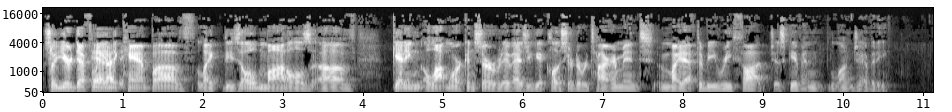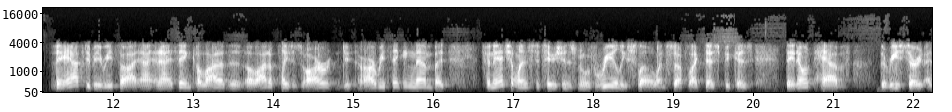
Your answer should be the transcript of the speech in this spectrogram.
so you're definitely in I the camp of like these old models of getting a lot more conservative as you get closer to retirement might have to be rethought just given longevity. They have to be rethought, and I think a lot of the, a lot of places are are rethinking them. But financial institutions move really slow on stuff like this because they don't have the research. Uh,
